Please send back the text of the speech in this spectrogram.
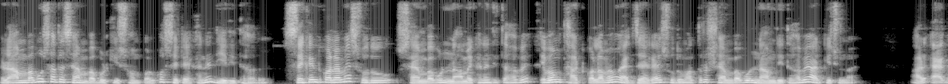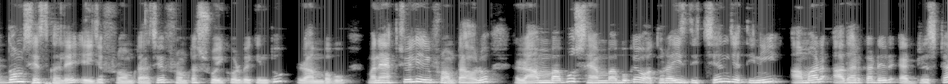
রামবাবুর সাথে শ্যামবাবুর কি সম্পর্ক সেটা এখানে দিয়ে দিতে হবে। সেকেন্ড কলামে শুধু শ্যামবাবুর নাম এখানে দিতে হবে এবং থার্ড কলামেও এক জায়গায় শুধুমাত্র শ্যামবাবুর নাম দিতে হবে আর কিছু নয়। আর একদম শেষকালে এই যে ফর্মটা আছে, ফর্মটা সই করবে কিন্তু রামবাবু। মানে অ্যাকচুয়ালি এই ফর্মটা হলো রামবাবু শ্যামবাবুকে অথরাইজ দিচ্ছেন যে তিনি আমার আধার কার্ডের অ্যাড্রেসটা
